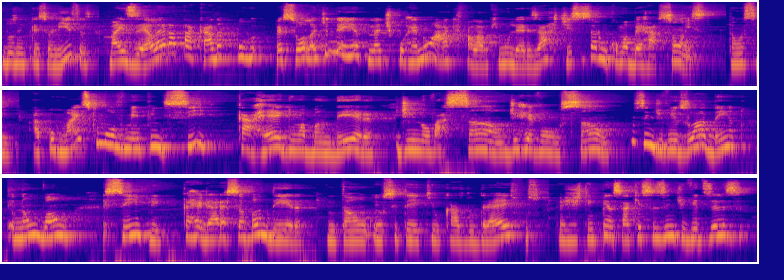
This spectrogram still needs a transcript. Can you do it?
dos impressionistas, mas ela era atacada por pessoa lá de dentro, né? Tipo Renoir, que falava que mulheres artistas eram como aberrações. Então, assim, por mais que o movimento em si carregue uma bandeira de inovação, de revolução, os indivíduos lá dentro não vão sempre carregar essa bandeira. Então, eu citei aqui o caso do Dreyfus, a gente tem que pensar que esses indivíduos eles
